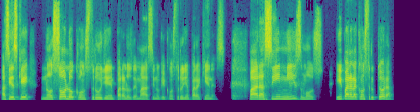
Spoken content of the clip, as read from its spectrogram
Así es que no solo construyen para los demás, sino que construyen para quienes? Para sí mismos y para la constructora.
